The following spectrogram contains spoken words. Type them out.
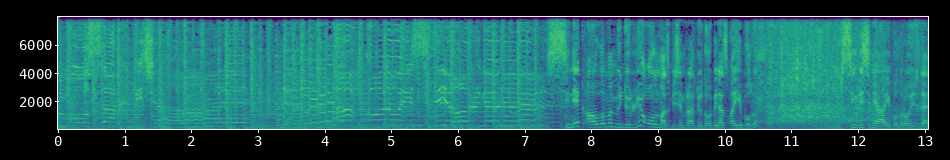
Bulsak bir çare Ah Sinek avlama müdürlüğü olmaz bizim radyoda o biraz ayıp olur. Bir sivrisineğe ayıp olur o yüzden.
